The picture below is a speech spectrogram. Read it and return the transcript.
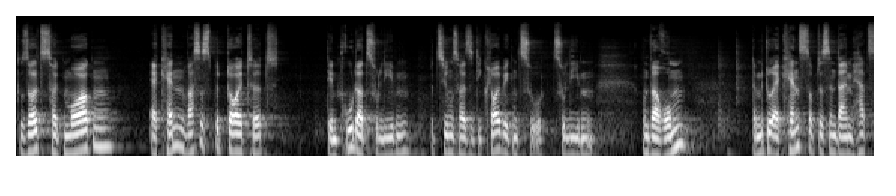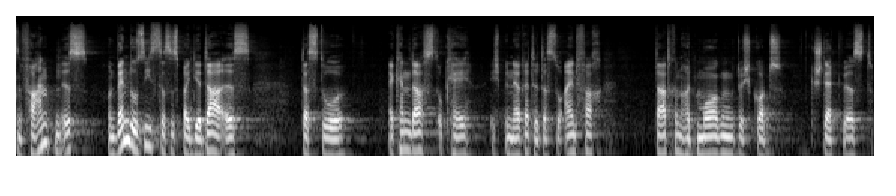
Du sollst heute Morgen erkennen, was es bedeutet, den Bruder zu lieben, beziehungsweise die Gläubigen zu, zu lieben. Und warum? damit du erkennst, ob das in deinem Herzen vorhanden ist. Und wenn du siehst, dass es bei dir da ist, dass du erkennen darfst, okay, ich bin errettet, dass du einfach darin heute Morgen durch Gott gestärkt wirst.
